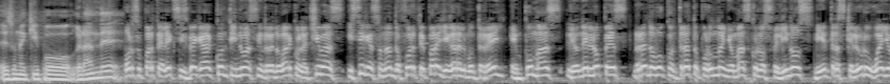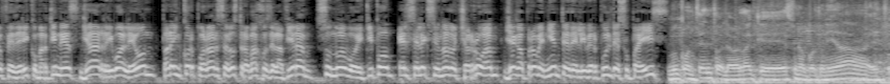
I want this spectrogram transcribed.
es un equipo grande. Por su parte, Alexis Vega continúa sin renovar con las Chivas y sigue sonando fuerte para llegar al Monterrey. En Pumas, Leonel López renovó contrato por un año más con los felinos, mientras que el uruguayo Federico Martínez ya arribó a León para incorporarse a los trabajos de la Fiera, su nuevo equipo. El seleccionado Charrúa llega proveniente de Liverpool de su país. Muy contento, la verdad que es una oportunidad este,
